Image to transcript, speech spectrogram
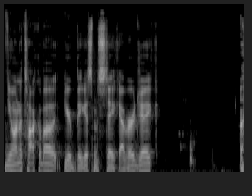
you want to talk about your biggest mistake ever, Jake?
